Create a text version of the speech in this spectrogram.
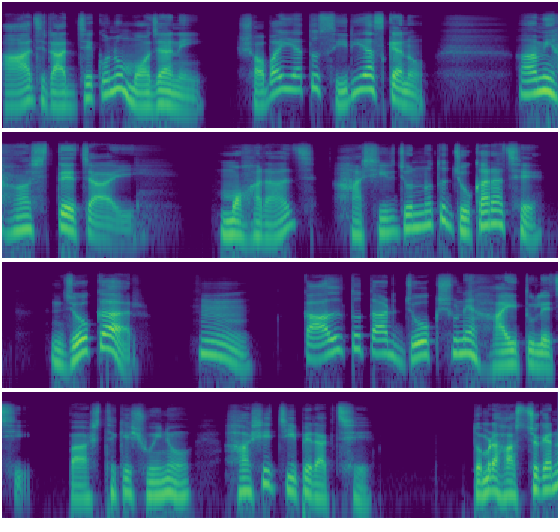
আজ রাজ্যে কোনো মজা নেই। সবাই এত সিরিয়াস কেন? আমি হাসতে চাই। মহারাজ হাসির জন্য তো জোকার আছে। জোকার? হুম কাল তো তার জোক শুনে হাই তুলেছি। পাশ থেকে সৈন্য হাসি চিপে রাখছে। তোমরা হাসছ কেন?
